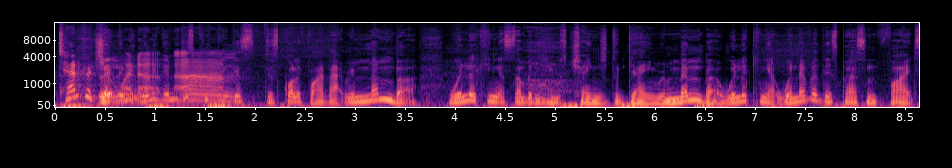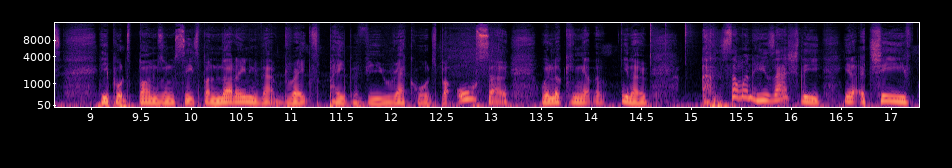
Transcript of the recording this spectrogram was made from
temperature let, went let me, up. Let me, let me just um, quickly just, just qualify that. Remember, we're looking at somebody who's changed the game. Remember, we're looking at whenever this person fights, he puts bums on seats. But not only that, breaks pay per view records, but also we're looking at the you know someone who's actually you know achieved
